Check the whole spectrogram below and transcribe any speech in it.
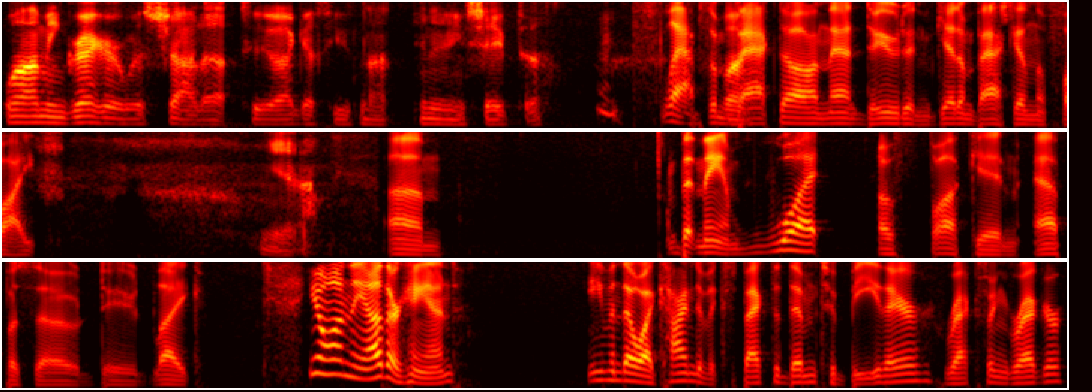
Well, I mean, Gregor was shot up too. I guess he's not in any shape to. slaps him But- back on that dude and get him back in the fight. Yeah, But man, what a fucking episode, dude. Like, you know, on the other hand, even though I kind of expected them to be there, Rex and Gregor,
